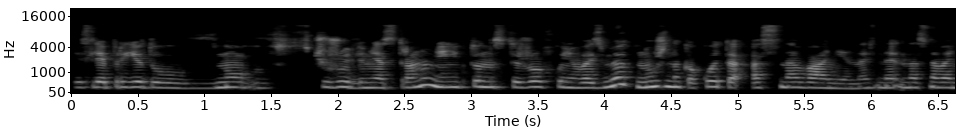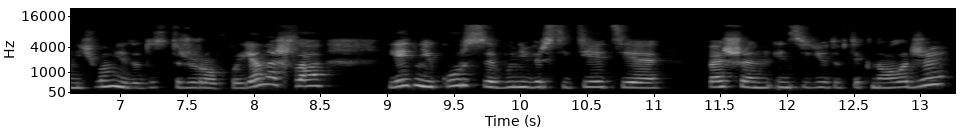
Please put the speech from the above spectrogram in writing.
если я приеду в, нов... в чужую для меня страну, меня никто на стажировку не возьмет, нужно какое-то основание, на, на, на основании чего мне дадут стажировку. Я нашла летние курсы в университете Fashion Institute of Technology –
